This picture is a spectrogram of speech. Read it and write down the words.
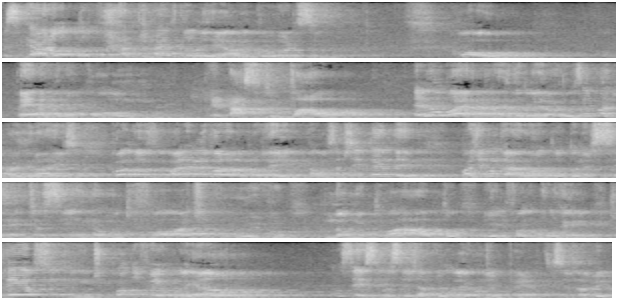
Esse garoto vai atrás do leão e do urso com pedra, com um pedaço de pau. Ele não vai atrás do leão, você pode imaginar isso? Quando, olha ele falando para o rei, não, você precisa entender. Imagina um garoto adolescente assim, não muito forte, ruivo, não muito alto, e ele falando para o rei: Rei, é o seguinte, quando vem um leão, não sei se você já viu um leão de perto, você já viu?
